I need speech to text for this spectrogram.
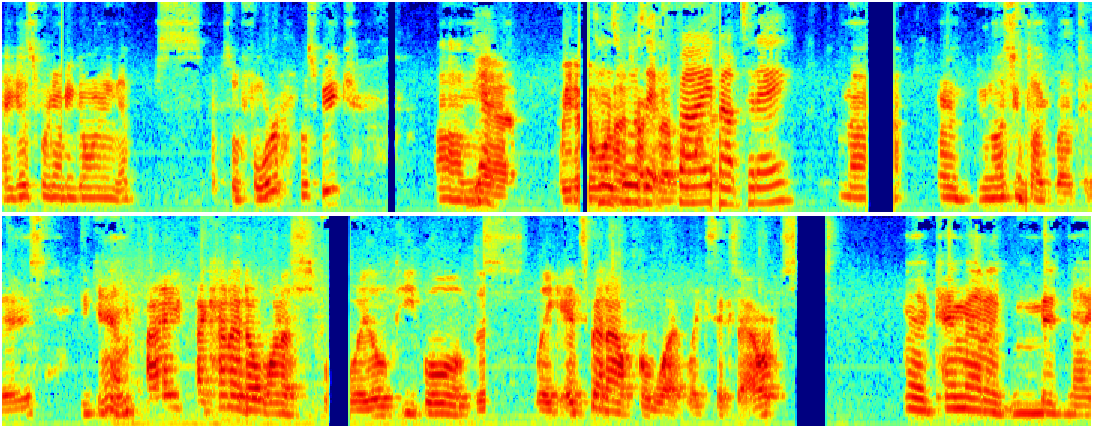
I guess we're going to be going ep- episode four this week. Um, Yeah. Yeah, we don't want to was talk it about five out today? Not, unless you talk about today's. today, we can. I I kind of don't want to spoil people. This like it's been out for what, like six hours. Uh, It came out at midnight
